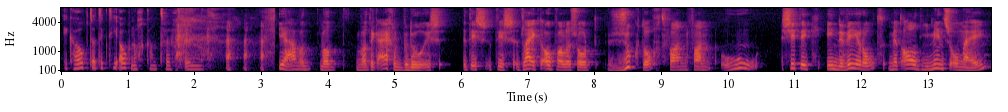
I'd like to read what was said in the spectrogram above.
ik hoop dat ik die ook nog kan terugvinden. ja, wat, wat, wat ik eigenlijk bedoel is het, is, het is... het lijkt ook wel een soort zoektocht van, van hoe zit ik in de wereld met al die mensen om me heen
